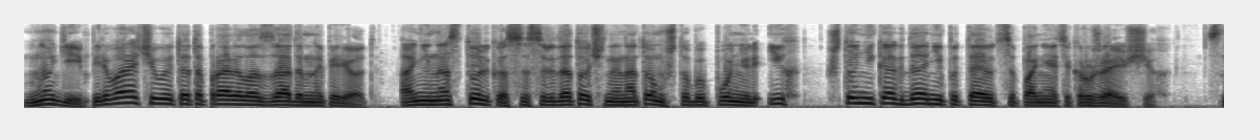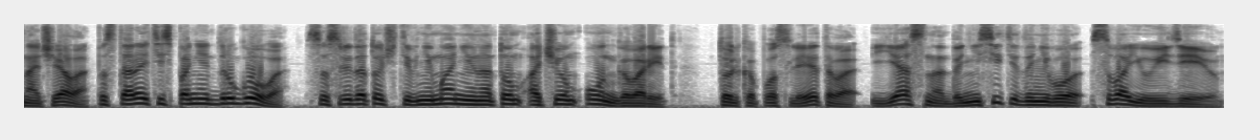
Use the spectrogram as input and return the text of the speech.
Многие переворачивают это правило задом наперед. Они настолько сосредоточены на том, чтобы поняли их, что никогда не пытаются понять окружающих. Сначала постарайтесь понять другого, сосредоточьте внимание на том, о чем он говорит, только после этого ясно донесите до него свою идею.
